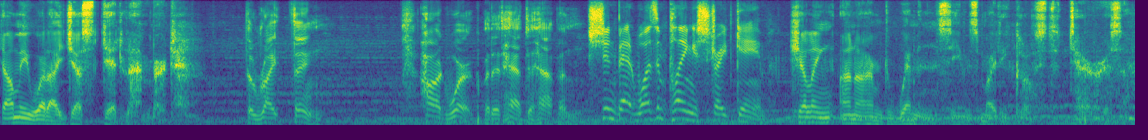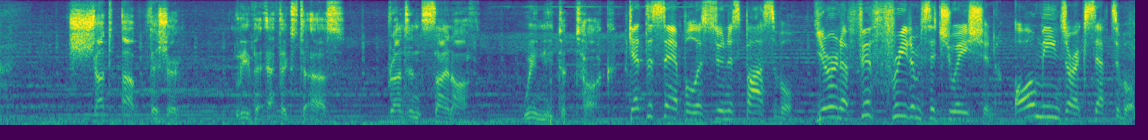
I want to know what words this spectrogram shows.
Tell me what I just did, Lambert. The right thing. Hard work, but it had to happen. Shinbet wasn't playing a straight game. Killing unarmed women seems mighty close to terrorism. Shut up, Fisher. Leave the ethics to us. Brunton, sign off. We need to talk. Get the sample as soon as possible. You're in a Fifth Freedom situation. All means are acceptable.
